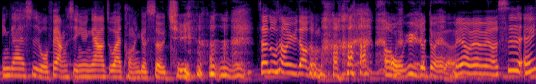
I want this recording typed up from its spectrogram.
应该是我非常幸运跟他住在同一个社区，在路上遇到的嘛，偶遇就对了 没有没有没有，是哎、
